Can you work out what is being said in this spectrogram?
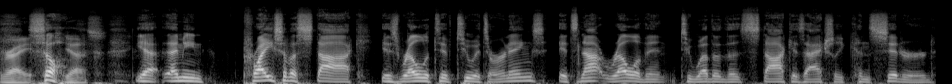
Right. So- yes. Yeah, I mean, price of a stock is relative to its earnings. It's not relevant to whether the stock is actually considered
